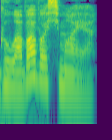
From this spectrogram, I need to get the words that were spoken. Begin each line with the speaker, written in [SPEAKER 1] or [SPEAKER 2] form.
[SPEAKER 1] Глава восьмая.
